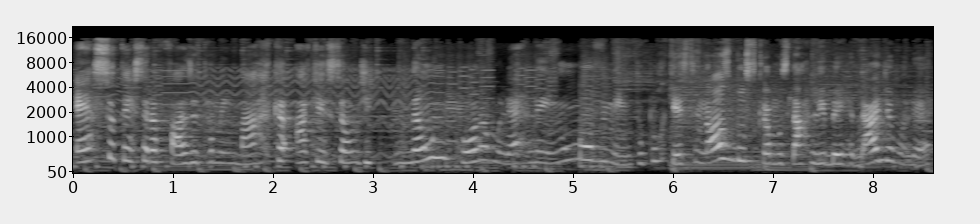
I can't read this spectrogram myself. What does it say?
essa terceira fase também marca a questão de não impor à mulher nenhum movimento, porque se nós buscamos dar liberdade à mulher,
